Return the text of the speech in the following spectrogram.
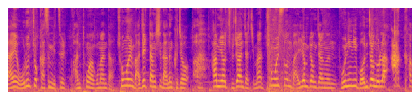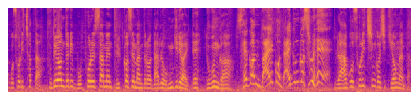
나의 오른쪽 가슴 밑을 관통하고 만다. 총을 맞을 당시 나는 그저 아 하며 주저앉았지만 총을 쏜 말년병장은 본인이 먼저 놀라 악 하고 소리쳤다. 부대원들이 모포를 싸맨 들것을 만들어 나를 옮기려 할 때 누군가 새 건 말고 낡은 것으로 해! 라고 소리친 것이 기억난다.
